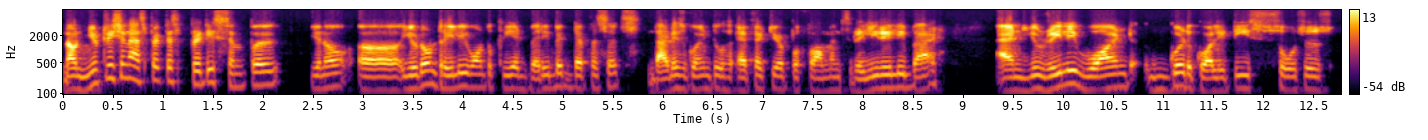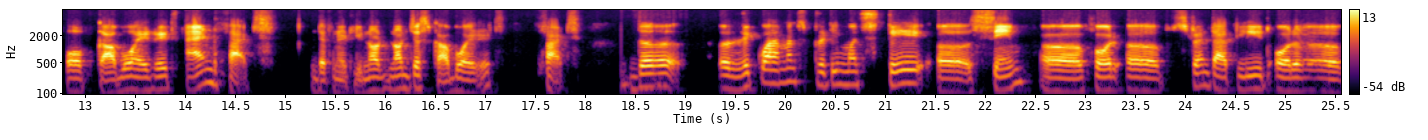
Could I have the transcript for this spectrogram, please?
Now nutrition aspect is pretty simple. You know uh, you don't really want to create very big deficits. That is going to affect your performance really really bad. And you really want good quality sources of carbohydrates and fats definitely. Not not just carbohydrates fats. The requirements pretty much stay uh, same uh, for a strength athlete or a,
